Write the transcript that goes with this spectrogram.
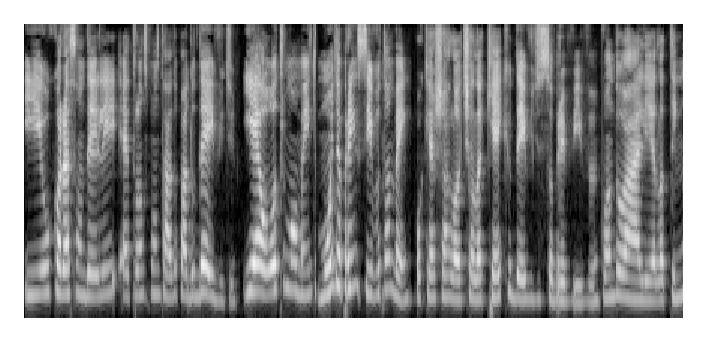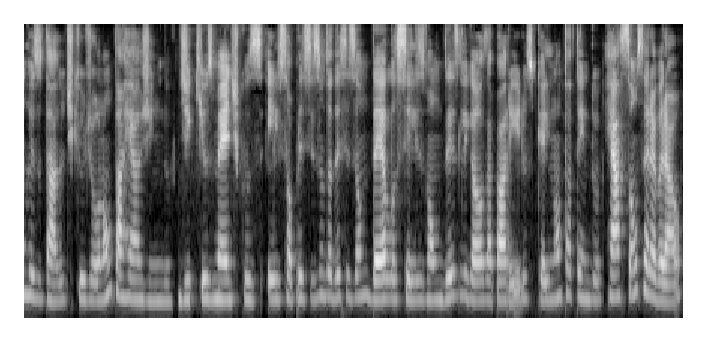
e o coração dele é transplantado para o David. E é outro momento muito apreensivo também, porque a Charlotte ela quer que o David sobreviva. Quando a Ali ela tem o resultado de que o Joe não tá reagindo, de que os médicos eles só precisam da decisão dela se eles vão desligar os aparelhos, porque ele não tá tendo reação cerebral.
